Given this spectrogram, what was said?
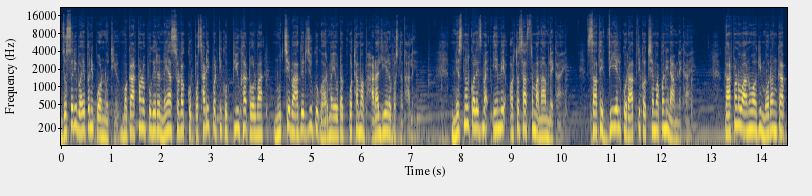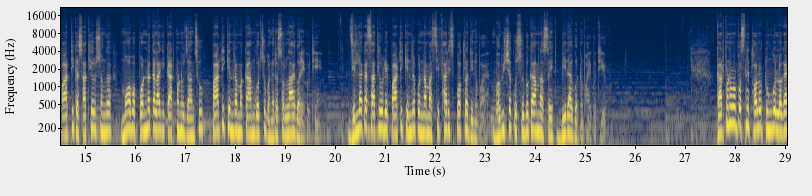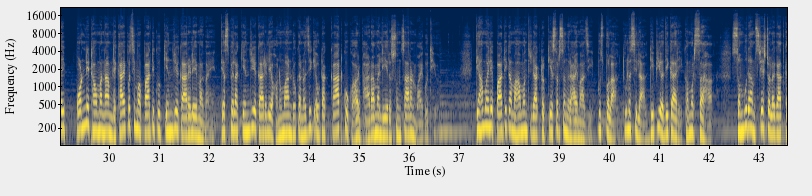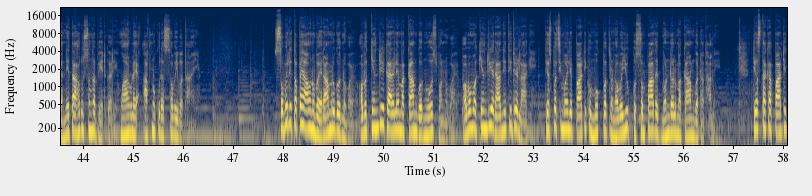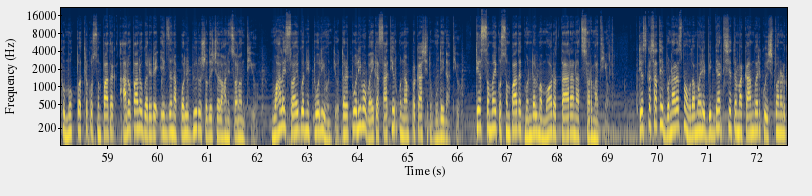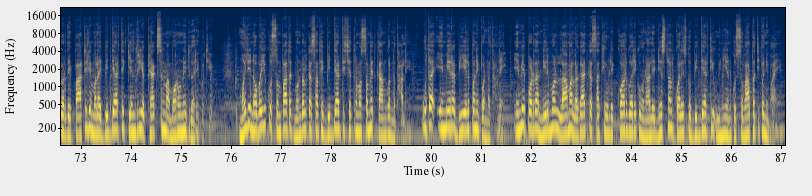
जसरी भए पनि पढ्नु थियो म काठमाडौँ पुगेर नयाँ सडकको पछाडिपट्टिको पिउखा टोलमा नुच्छे बहादुरज्यूको घरमा एउटा कोठामा भाडा लिएर बस्न थालेँ। नेसनल कलेजमा एमए अर्थशास्त्रमा नाम लेखाएँ साथै बिएलको रात्रि कक्षामा पनि नाम लेखाएँ। काठमाडौँ आउनुअघि मोरङका पार्टीका साथीहरूसँग म अब पढ्नका लागि काठमाडौँ जान्छु पार्टी केन्द्रमा काम गर्छु भनेर सल्लाह गरेको थिएँ। जिल्लाका साथीहरूले पार्टी केन्द्रको नाममा सिफारिस पत्र दिनुभयो। भविष्यको शुभकामनासहित विदा गर्नुभएको थियो। काठमाडौँमा बस्ने थलो टुङ्गो लगाई पढ्ने ठाउँमा नाम लेखाएपछि म पार्टीको केन्द्रीय कार्यालयमा गएँ। त्यसबेला केन्द्रीय कार्यालय हनुमान ढोका नजिक एउटा काठको घर भाडामा लिएर सञ्चालन भएको थियो। त्यहाँ मैले पार्टीका महामन्त्री डाक्टर केशरसङ रायमाझी पुष्पलाल तुलसीलाल डिपी अधिकारी कमर शाह शम्भुराम श्रेष्ठ लगायतका नेताहरूसँग भेट गरेँ उहाँहरूलाई आफ्नो कुरा सबै बताएँ। सबैले तपाईँ आउनुभयो राम्रो गर्नुभयो। अब केन्द्रीय कार्यालयमा काम गर्नुहोस् भन्नुभयो। अब म केन्द्रीय राजनीतितिर लागेँ। त्यसपछि मैले पार्टीको मुखपत्र नवयुगको सम्पादक मण्डलमा काम गर्न थालेँ। त्यस्ताका पार्टीको मुखपत्रको सम्पादक आलो पालो गरेर एकजना पोलिट ब्युरो सदस्य रहने चलन थियो। उहाँलाई सहयोग गर्ने टोली हुन्थ्यो तर टोलीमा भएका साथीहरूको नाम प्रकाशित हुँदैनथ्यो त्यस समयको सम्पादक मण्डलमा म र तारानाथ शर्मा थियौँ। त्यसका साथै बनारसमा हुँदा मैले विद्यार्थी क्षेत्रमा काम गरेको स्मरण गर्दै पार्टीले मलाई विद्यार्थी केन्द्रीय फ्याक्सनमा मनोनित गरेको थियो। मैले नवयुगको सम्पादक मण्डलका साथै विद्यार्थी क्षेत्रमा समेत काम गर्न थालेँ। उता एमए र बिएल पनि पढ्न थालेँ। एमए पढ्दा निर्मल लामा लगायतका साथीहरूले कर गरेको हुनाले नेसनल कलेजको विद्यार्थी युनियनको सभापति पनि भएँ।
